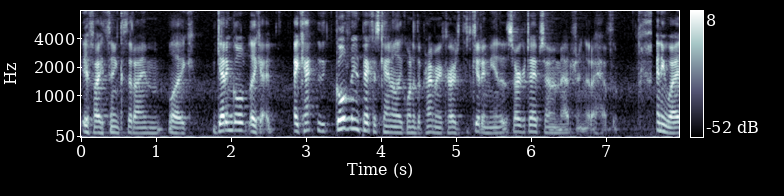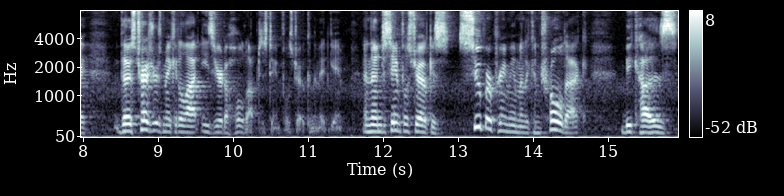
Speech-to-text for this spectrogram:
If I think that I'm like getting gold like I, I can't Goldvein Pick is kind of like one of the primary cards that's getting me into this archetype, so I'm imagining that I have them. Anyway, those treasures make it a lot easier to hold up Disdainful Stroke in the mid game. And then Disdainful Stroke is super premium in the control deck because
